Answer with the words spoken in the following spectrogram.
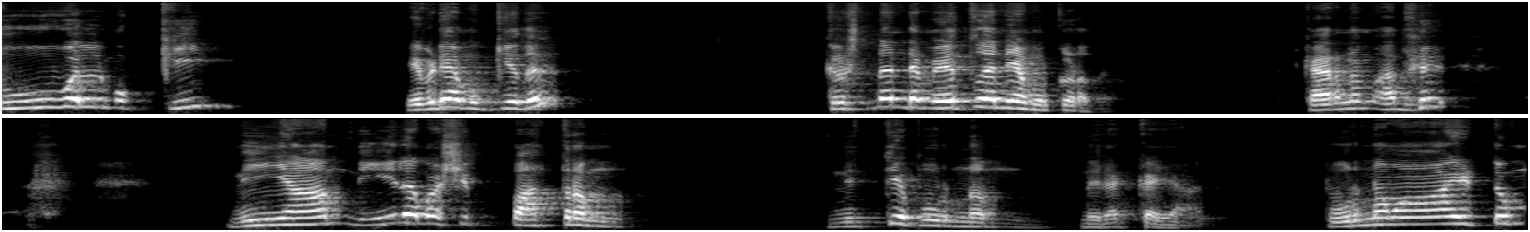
തൂവൽ മുക്കി എവിടെയാ മുക്കിയത്? കൃഷ്ണന്റെ മേത്ത് തന്നെയാ മുക്കണത്. കാരണം അത് നീയാം നീലമഷി പാത്രം നിത്യപൂർണം നിരക്കയാൽ. പൂർണമായിട്ടും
